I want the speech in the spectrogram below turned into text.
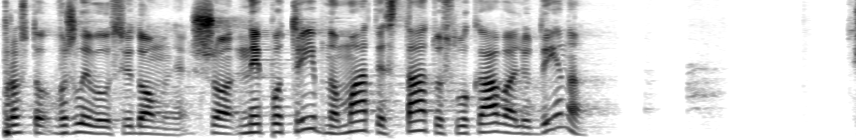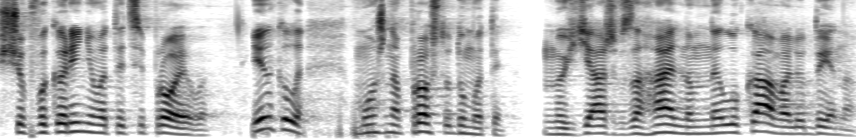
просто важливе усвідомлення, що не потрібно мати статус лукава людина, щоб викорінювати ці прояви. Інколи можна просто думати: ну я ж в загальному не лукава людина.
